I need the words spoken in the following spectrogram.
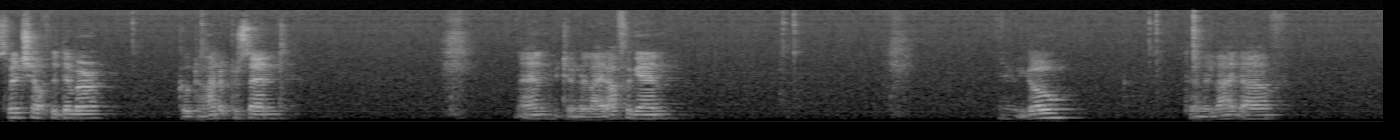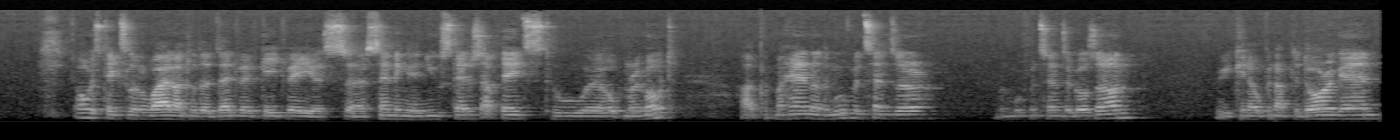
switch of the dimmer, go to 100% and we turn the light off again, there we go, turn the light off, Always takes a little while until the Z-Wave gateway is uh, sending the new status updates to uh, Open Remote. I'll put my hand on the movement sensor. The movement sensor goes on. We can open up the door again.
